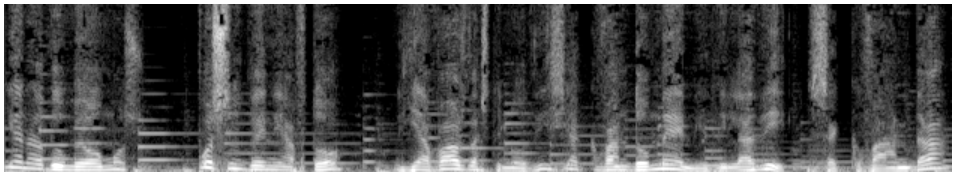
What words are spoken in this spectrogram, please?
Για να δούμε όμως πώς συμβαίνει αυτό διαβάζοντας την Οδύσσια κβαντωμένη, δηλαδή σε κβάντα,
